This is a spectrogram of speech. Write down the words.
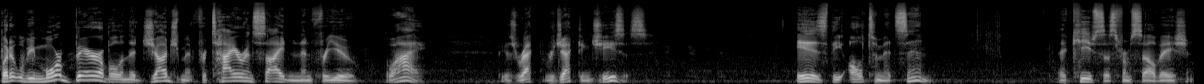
but it will be more bearable in the judgment for Tyre and Sidon than for you. Why? Because re- rejecting Jesus is the ultimate sin that keeps us from salvation.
